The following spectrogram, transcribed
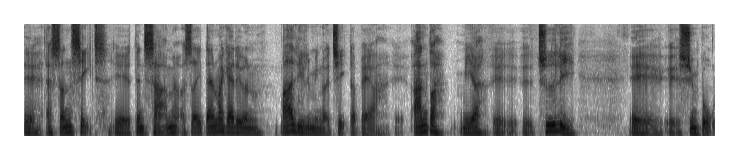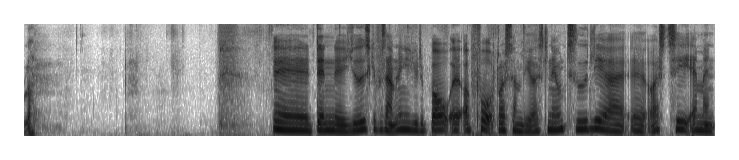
øh, er sådan set øh, den samme. Og så i Danmark er det jo en meget lille minoritet, der bærer øh, andre mere øh, øh tydelige øh, øh symboler. Øh, den øh, jødiske forsamling i Jødeborg øh, opfordrer, som vi også nævnte tidligere, øh, også til, at man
